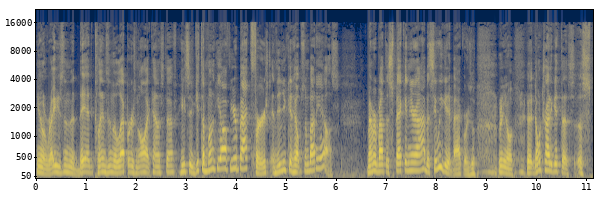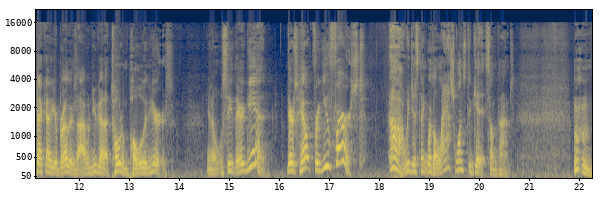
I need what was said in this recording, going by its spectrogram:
you know, raising the dead, cleansing the lepers, and all that kind of stuff. He said, get the monkey off your back first, and then you can help somebody else. Remember about the speck in your eye? But see, we get it backwards. You know, uh, don't try to get the speck out of your brother's eye when you got a totem pole in yours. You know, well, see, there again, there's help for you first. Ah, we just think we're the last ones to get it sometimes. Mm-mm.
